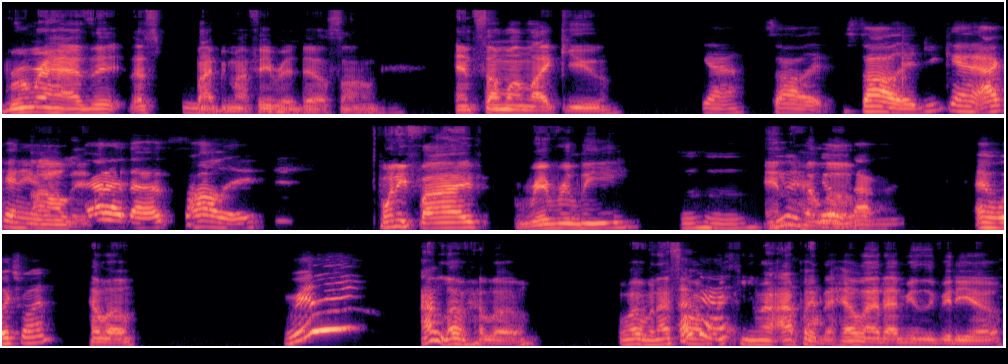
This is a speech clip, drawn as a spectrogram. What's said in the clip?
Rumor Has It. That's might be my favorite Adele song. And Someone Like You. Yeah, solid. Solid. You can't I can't even solid. that. Solid. 25, River Lea. Mm-hmm. And you Hello. And which one? Hello. Really? I love Hello. Well, when I saw okay. it came out, I played the hell out of that music video.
